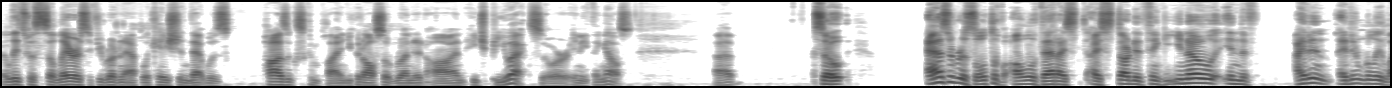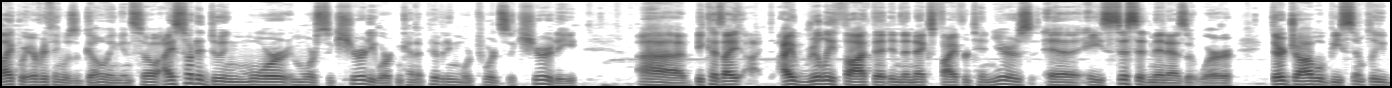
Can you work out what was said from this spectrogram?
at least with Solaris, if you wrote an application that was POSIX compliant, you could also run it on HPUX or anything else. Uh, so, as a result of all of that, I I started thinking, you know, in the I didn't I didn't really like where everything was going, and so I started doing more and more security work and kind of pivoting more towards security uh, because I I really thought that in the next five or ten years, uh, a sysadmin, as it were, their job would be simply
